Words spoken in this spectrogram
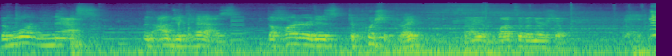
the more mass an object has, the harder it is to push it, right? I have lots of inertia.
